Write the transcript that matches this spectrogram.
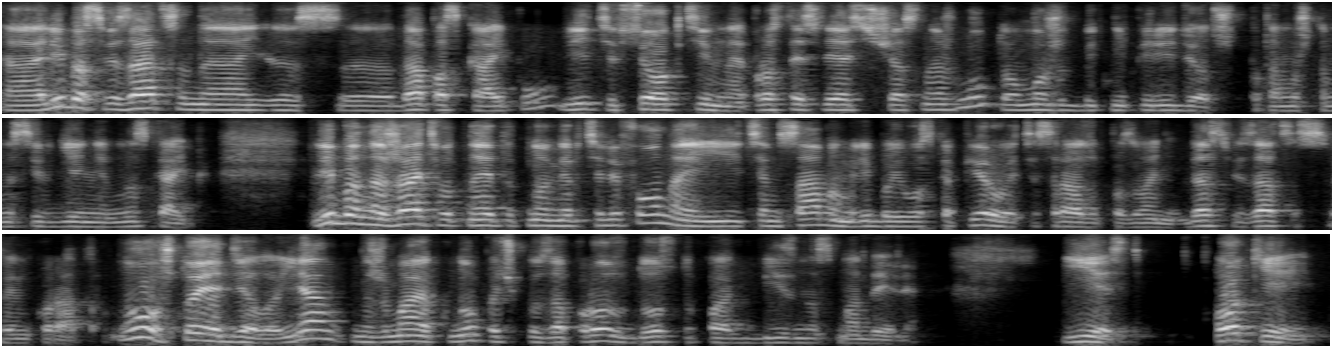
а, либо связаться на, э, с, э, да, по скайпу. Видите, все активное. Просто если я сейчас нажму, то может быть не перейдет, потому что мы с Евгением на скайпе. Либо нажать вот на этот номер телефона и тем самым либо его скопировать и сразу позвонить, да, связаться со своим куратором. Ну, что я делаю? Я нажимаю кнопочку «Запрос доступа к бизнес-модели». Есть. Окей.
